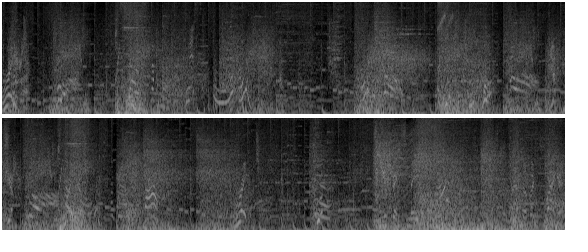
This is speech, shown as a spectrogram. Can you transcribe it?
Great. Great. You fix me. Wrath of a dragon.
